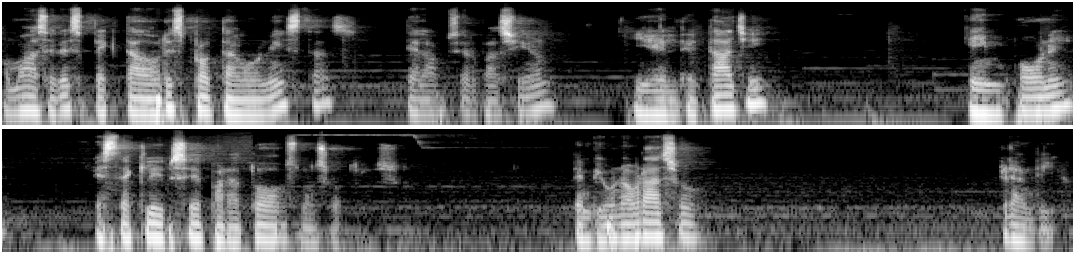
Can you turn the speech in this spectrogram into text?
vamos a ser espectadores protagonistas de la observación y el detalle que impone este eclipse para todos nosotros. Te envío un abrazo. Gran día.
